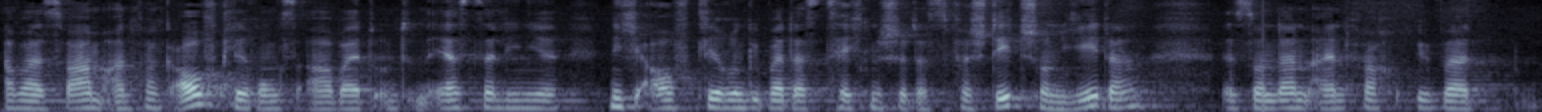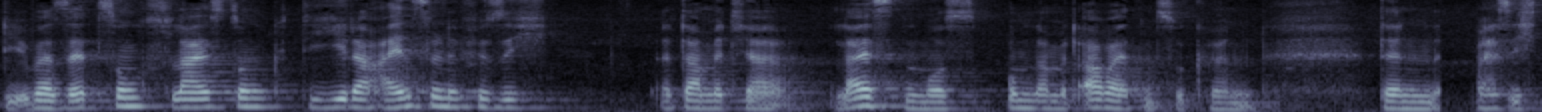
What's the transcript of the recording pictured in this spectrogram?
Aber es war am Anfang Aufklärungsarbeit und in erster Linie nicht Aufklärung über das Technische, das versteht schon jeder, sondern einfach über die Übersetzungsleistung, die jeder Einzelne für sich damit ja leisten muss, um damit arbeiten zu können. Denn, weiß ich,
